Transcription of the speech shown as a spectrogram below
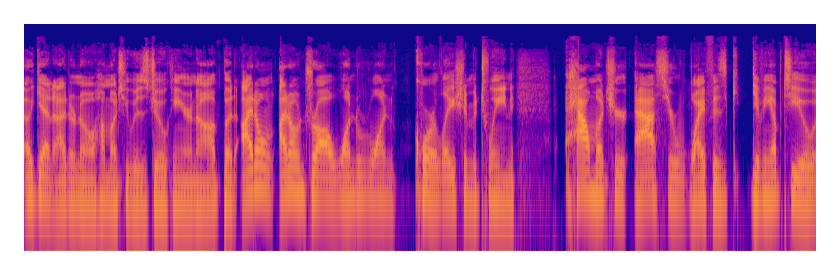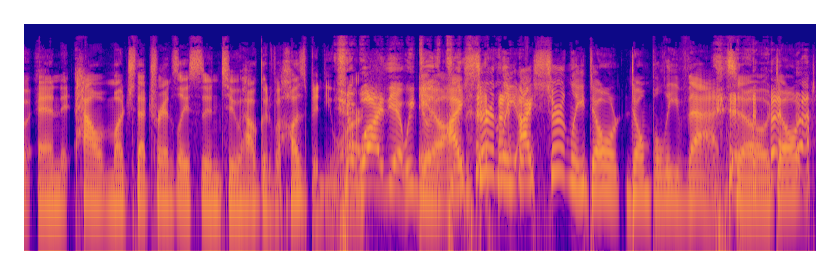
again, I don't know how much he was joking or not, but I don't I don't draw a one to one correlation between how much your ass your wife is giving up to you and how much that translates into how good of a husband you are. Why? Yeah, we. you know, I certainly, I certainly don't don't believe that. So don't.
